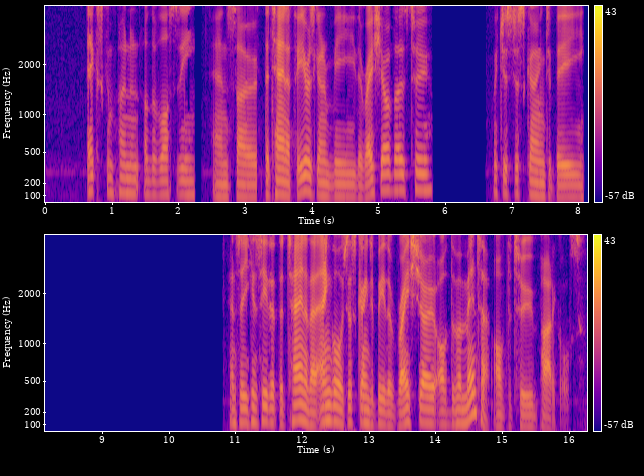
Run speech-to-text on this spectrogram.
x component of the velocity. And so the tan of theta is going to be the ratio of those two, which is just going to be and so you can see that the tan of that angle is just going to be the ratio of the momenta of the two particles.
